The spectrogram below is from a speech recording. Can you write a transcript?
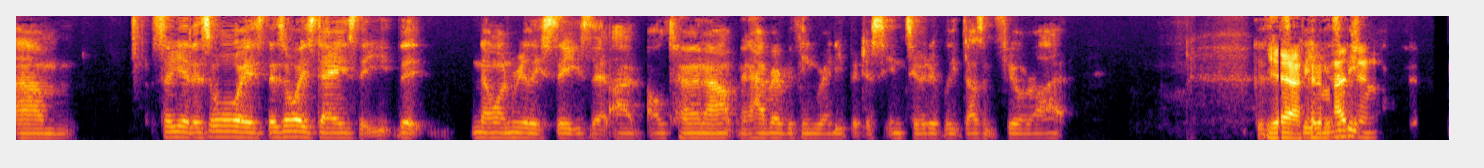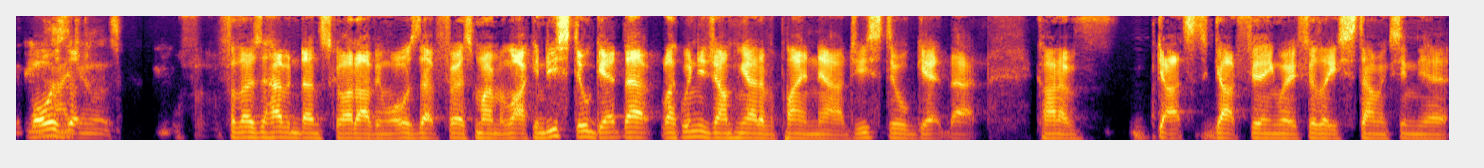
Um, so yeah, there's always there's always days that you, that no one really sees that I, will turn up and have everything ready, but just intuitively doesn't feel right. Yeah, I can imagine. What was the, for those that haven't done skydiving? What was that first moment like? And do you still get that? Like when you're jumping out of a plane now, do you still get that kind of guts gut feeling where you feel like your stomach's in your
